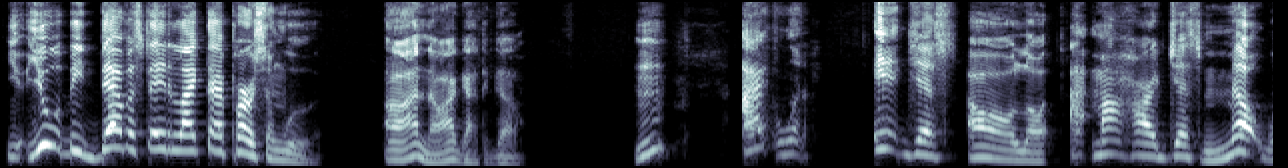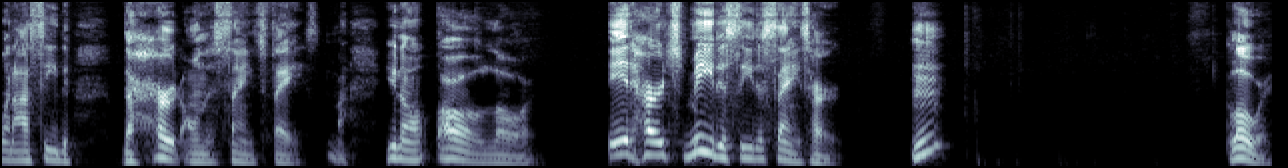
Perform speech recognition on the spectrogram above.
you, you would be devastated like that person would. Oh, I know. I got to go. Hmm? I when it just oh Lord, I, my heart just melt when I see the, the hurt on the saints' face. My, you know, oh Lord, it hurts me to see the saints hurt. Hmm? Glory.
